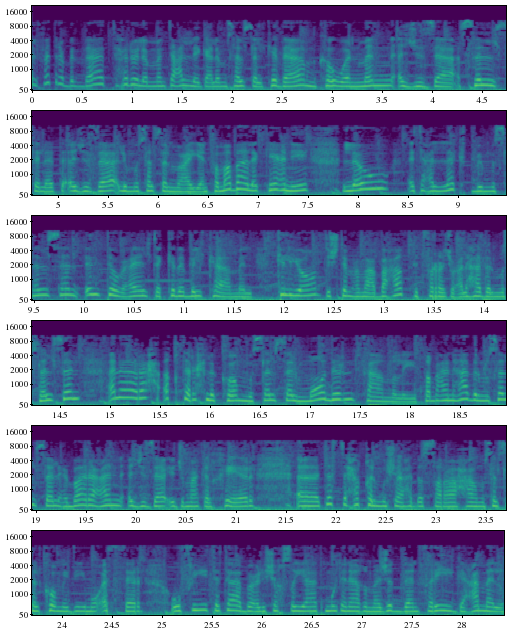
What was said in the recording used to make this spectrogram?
هالفترة بالذات حلو لما تعلق على مسلسل كذا مكون من أجزاء سلسلة أجزاء لمسلسل معين. فما بالك يعني لو تعلقت بمسلسل أنت وعيلتك كذا بالكامل. كل يوم تجتمعوا مع بعض تتفرجوا على هذا المسلسل. أنا راح أقترح لكم مسلسل Modern Family طبعا هذا المسلسل عبارة عن أجزاء يا جماعة الخير. آه تستحق المشاهدة الصراحة. مسلسل كوميدي مؤثر وفي تتابع لشخصيات متناغمة جدا. فريق عمل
